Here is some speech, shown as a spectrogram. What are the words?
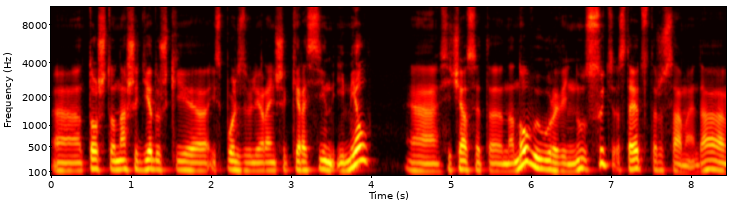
Э, то, что наши дедушки использовали раньше керосин и мел, э, сейчас это на новый уровень. Ну, суть остается та же самая. Да?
